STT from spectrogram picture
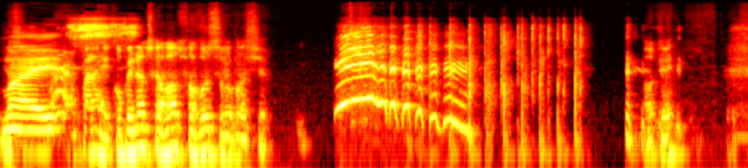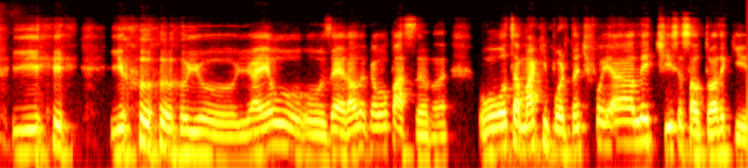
Mas. Ah, peraí, companheiro dos cavalos, por favor, sonoplastia. ok. E, e, o, e, o, e aí o, o Zé Heraldo acabou passando, né? Outra marca importante foi a Letícia Saltori, que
